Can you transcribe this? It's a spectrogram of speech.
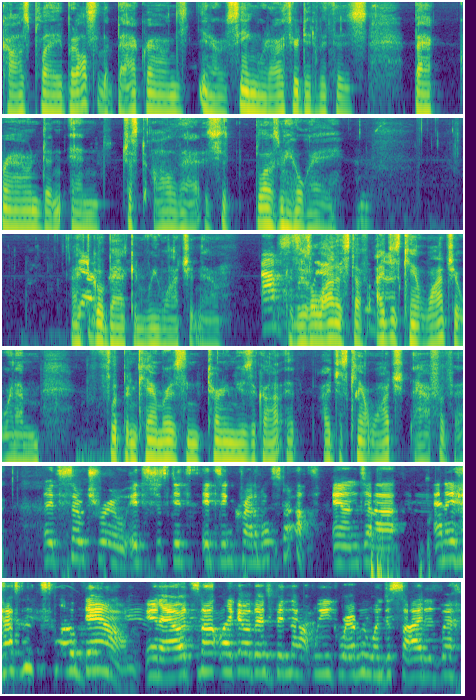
cosplay, but also the backgrounds. You know, seeing what Arthur did with his background and and just all of that, it just blows me away. I have Yeah. to go back and rewatch it now because there's a lot of stuff I just can't watch it when I'm flipping cameras and turning music on. It, I just can't watch half of it. It's so true. It's just it's it's incredible stuff, and uh, and it hasn't slowed down. You know, it's not like oh, there's been that week where everyone decided well,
